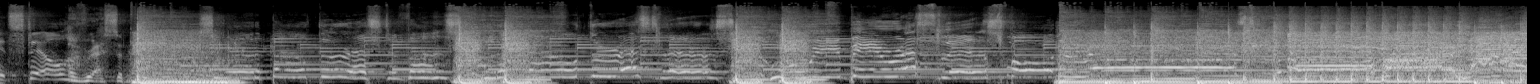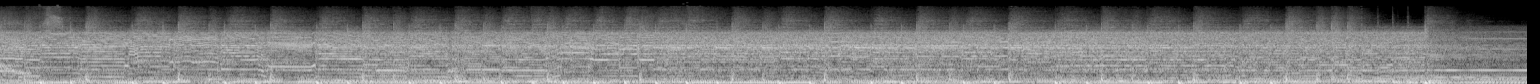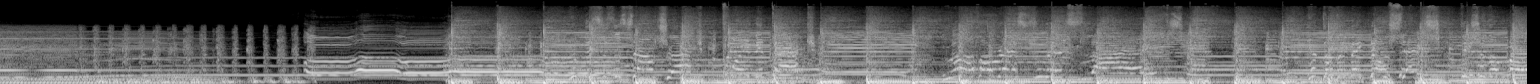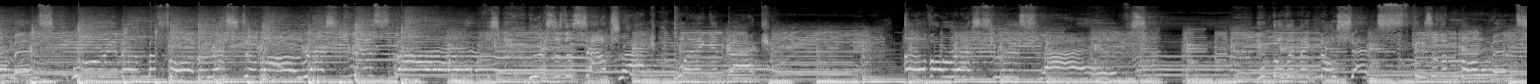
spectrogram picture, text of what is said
it's still a recipe. So what about the rest of us? conscience. These are the moments.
